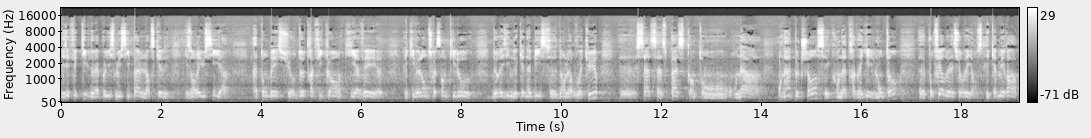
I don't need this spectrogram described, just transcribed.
les effectifs de la police municipale lorsqu'ils ont réussi à, à tomber sur deux trafiquants qui avaient euh, l'équivalent de 60 kilos de résine de cannabis dans leur voiture. Euh, ça, ça se passe quand on, a, on, a, un peu de chance et qu'on a travaillé longtemps euh, pour faire de la surveillance. Les caméras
